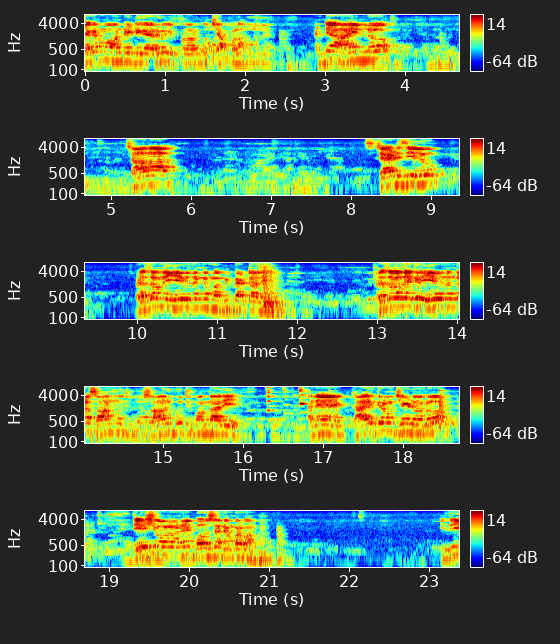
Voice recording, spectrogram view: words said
జగన్మోహన్ రెడ్డి గారు ఇప్పటివరకు చెప్పల. అంటే ఆయనలో చాలా స్ట్రాటజీలు ప్రజలను ఏ విధంగా మభ్యపెట్టాలి? ప్రజల దగ్గర ఏ విధంగా సానుభూతి సానుభూతి పొందాలి అనే కార్యక్రమం చేయడంలో దేశంలోనే బహుశా నెంబర్ వన్. ఇది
